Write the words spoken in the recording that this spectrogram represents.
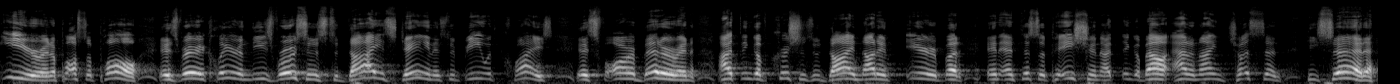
fear. And Apostle Paul is very clear in these verses to die is gain, is to be with Christ is far better. And I think of Christians who die not in fear, but in anticipation. I think about Adoniram Judson. He said,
